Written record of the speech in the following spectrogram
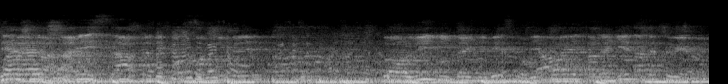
Pierwsza na miejsca, wtedy podchodzimy do linii tej niebiesko-białej, ale nie nadeptujemy.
